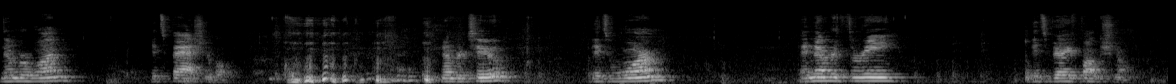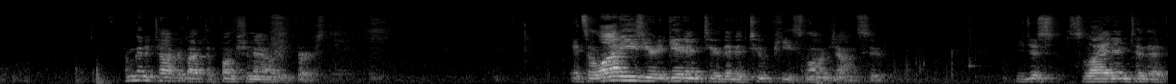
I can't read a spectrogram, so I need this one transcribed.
Number one, it's fashionable. number two, it's warm. And number three, it's very functional. I'm going to talk about the functionality first. It's a lot easier to get into than a two-piece long john suit. You just slide into the,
